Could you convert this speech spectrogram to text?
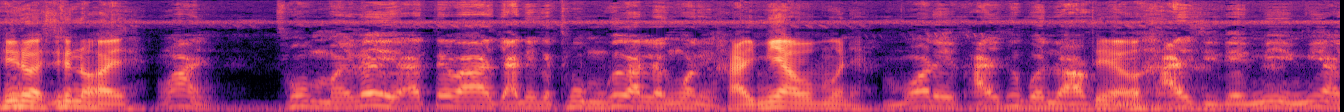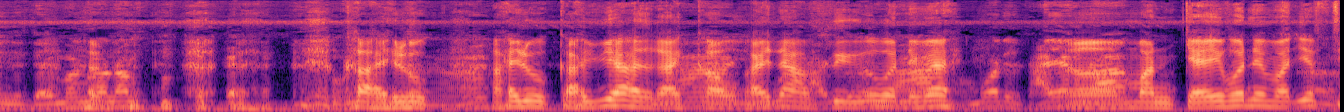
นี่หน่อยสิหน่อย ว้าย ทุ่มไปเลยแต่ว่าอาจารย์นี่ก็ทุ่มคือกันเรื่องว่านี่ขายเมียบ่มื้อเนี่ยบ่ได้ขายคือเพิ่นดอกเดี๋ยว ขายสิได้มีเมียอยู่แต่มันบ่นำขายลูกขายลูกขายเมียขายเข่าวขายน้ำซื้อเพิ่นได้ไหมบ่ได้ขายหยังเอดออกมั่นใจเพิ่นได้มา FT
